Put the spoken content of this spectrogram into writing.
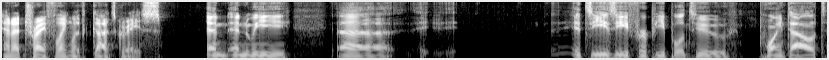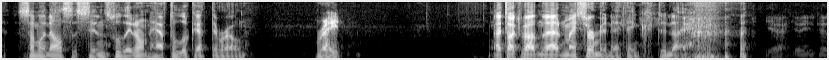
and a trifling with God's grace. and and we uh, it's easy for people to point out someone else's sins so they don't have to look at their own. Right. I talked about that in my sermon, I think, didn't I? yeah, yeah, you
